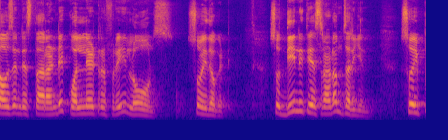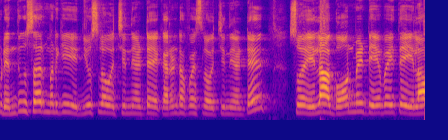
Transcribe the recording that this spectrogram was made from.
thousand ఇస్తారండి కొల్లేటర్ ఫ్రీ లోన్స్. సో ఇదొకటి. సో దీన్ని తీసుకురావడం జరిగింది. సో ఇప్పుడు ఎందుకు సార్ మనకి న్యూస్లో వచ్చింది అంటే కరెంట్ అఫైర్స్లో వచ్చింది అంటే సో ఇలా గవర్నమెంట్ ఏవైతే ఇలా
